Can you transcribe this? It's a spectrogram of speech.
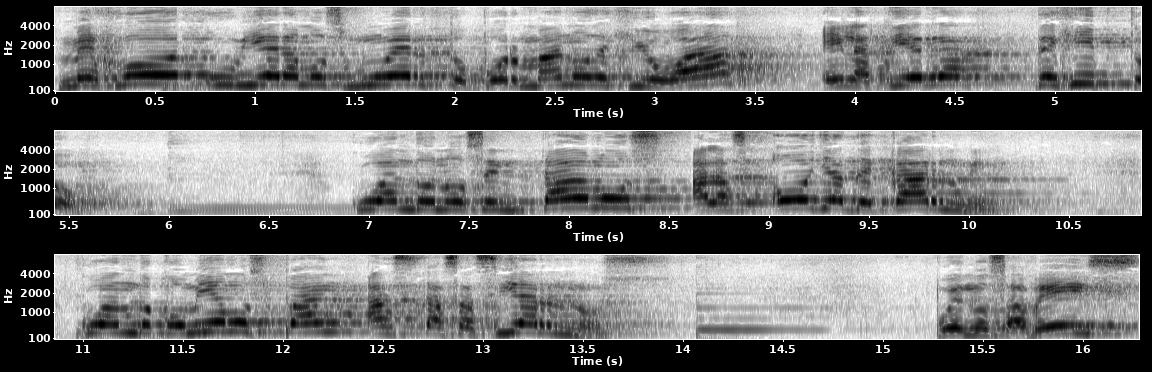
mejor hubiéramos muerto por mano de Jehová en la tierra de Egipto, cuando nos sentamos a las ollas de carne, cuando comíamos pan hasta saciarnos pues nos habéis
